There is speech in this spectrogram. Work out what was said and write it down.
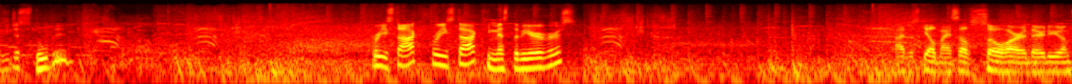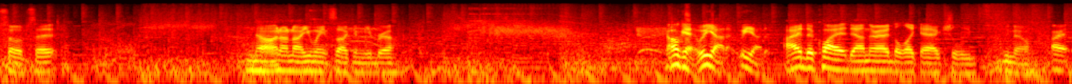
Is he just stupid? Free stock, free stock. He missed the B reverse. I just killed myself so hard there, dude. I'm so upset. No, no, no. You ain't sucking me, bro. Okay, we got it. We got it. I had to quiet down there. I had to, like, actually, you know. All right.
